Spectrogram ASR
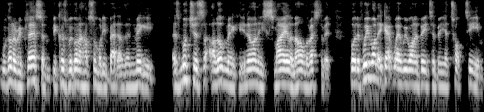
we're going to replace him because we're going to have somebody better than Miggy. As much as I love Miggy, you know, and he's smile and all the rest of it. But if we want to get where we want to be to be a top team,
